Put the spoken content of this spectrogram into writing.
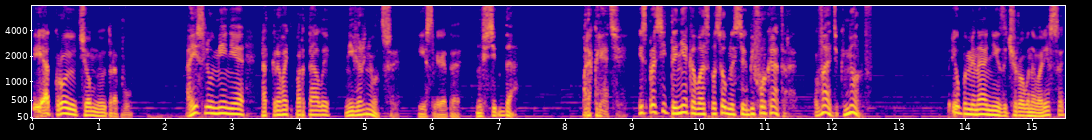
и откроют темную тропу. А если умение открывать порталы не вернется, если это навсегда? Проклятие. И спросить-то некого о способностях бифуркатора. Вадик мертв. При упоминании зачарованного леса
